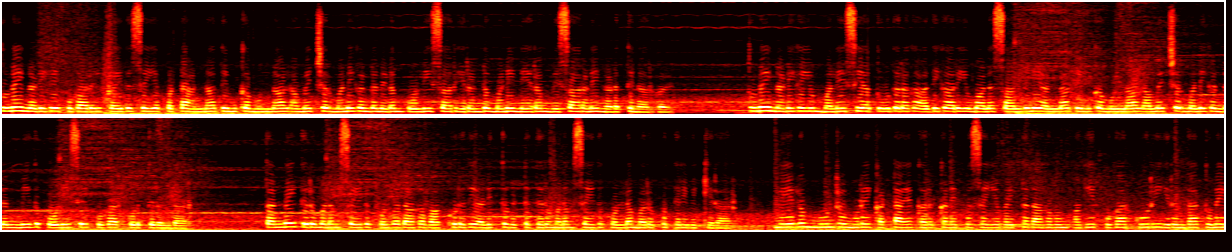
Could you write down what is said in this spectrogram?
துணை நடிகை புகாரில் கைது செய்யப்பட்ட அதிமுக முன்னாள் அமைச்சர் மணிகண்டனிடம் போலீசார் இரண்டு மணி நேரம் விசாரணை நடத்தினார்கள். துணை நடிகையும் மலேசியா தூதரக அதிகாரியுமான சாந்தினி அதிமுக முன்னாள் அமைச்சர் மணிகண்டன் மீது போலீசில் புகார் கொடுத்திருந்தார். தன்னை திருமணம் செய்து கொள்வதாக வாக்குறுதி அளித்துவிட்டு திருமணம் செய்து கொள்ள மறுப்பு தெரிவிக்கிறார். மேலும் மூன்று முறை கட்டாய கருக்கலைப்பு செய்ய வைத்ததாகவும் பகீர் புகார் கூறி இருந்தார் துணை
